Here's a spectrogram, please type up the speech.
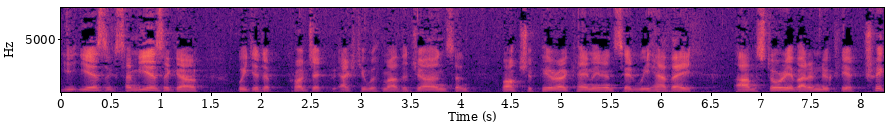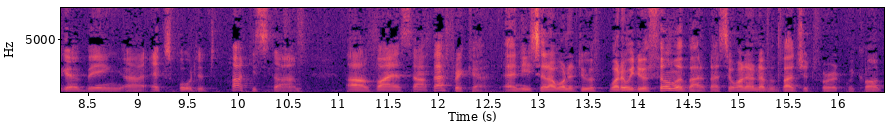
Years, some years ago, we did a project actually with Mother Jones, and Mark Schapiro came in and said, We have a um, story about a nuclear trigger being uh, exported to Pakistan uh, via South Africa. And he said, I want to do a, why don't we do a film about it? And I said, Well, I don't have a budget for it. We can't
